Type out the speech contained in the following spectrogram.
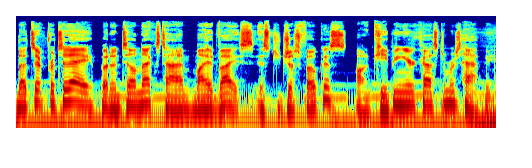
that's it for today, but until next time, my advice is to just focus on keeping your customers happy.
